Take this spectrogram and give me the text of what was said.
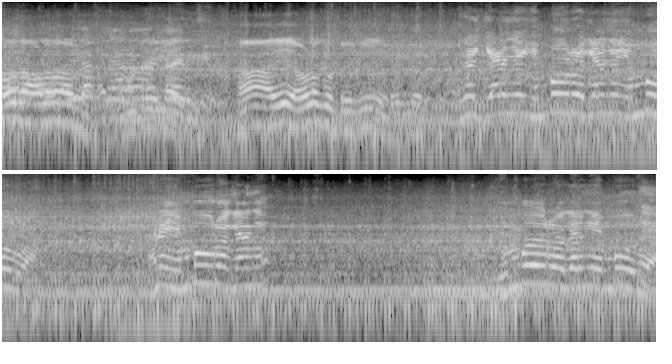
போதும் அவ்வளோதான் ஆ அது எவ்வளோ கொட்டிருக்கு கிழங்க எண்பது ரூபா கிழங்க எண்பது ரூபா. அண்ணா எண்பது ரூபா கிழங்க எண்பது ரூபா கிழங்க எண்பது ரூபா.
